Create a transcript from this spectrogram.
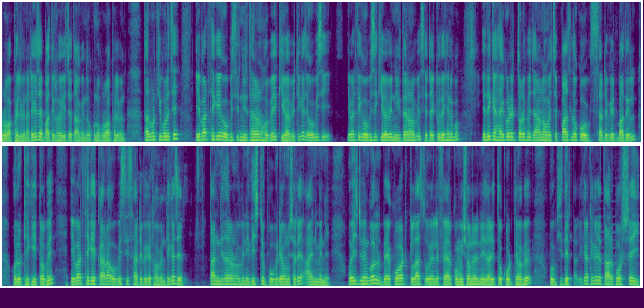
প্রভাব ফেলবে না, ঠিক আছে? বাতিল হয়ে গেছে, তাও কিন্তু কোনো প্রভাব ফেলবে না। তারপর কি বলেছে? এবার থেকে ওবিসি নির্ধারণ হবে কীভাবে, ঠিক আছে? ওবিসি এবার থেকে ওবিসি কীভাবে নির্ধারণ হবে, সেটা একটু দেখে নেব। এদিকে হাইকোর্টের তরফে জানানো হয়েছে, পাঁচ লক্ষ ওবিসি সার্টিফিকেট বাতিল হলো ঠিকই, তবে এবার থেকে কারা ওবিসি সার্টিফিকেট হবেন, ঠিক আছে? তার নির্ধারণ হবে নির্দিষ্ট প্রক্রিয়া অনুসারে আইন মেনে। West Bengal backward class welfare কমিশনের নির্ধারিত করতে হবে ওবিসিদের তালিকা, ঠিক আছে? তারপর সেই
